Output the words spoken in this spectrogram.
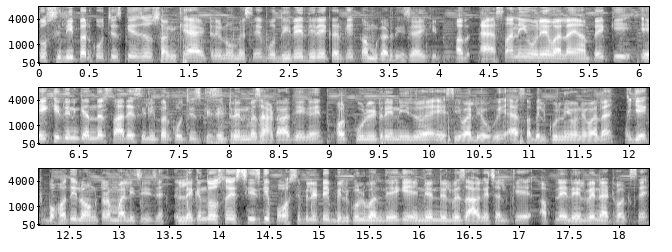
तो स्लीपर कोचेज की जो संख्या है ट्रेनों में से, वो धीरे धीरे करके कम कर दी जाएगी। अब ऐसा नहीं होने वाला यहाँ पे कि एक ही दिन के अंदर सारे स्लीपर कोचेज किसी ट्रेन में से हटा दिए गए और पूरी ट्रेन ही जो है एसी वाली हो गई। ऐसा बिल्कुल नहीं होने वाला है। ये एक बहुत ही लॉन्ग टर्म वाली चीज़ है। लेकिन दोस्तों, इस चीज़ की पॉसिबिलिटी बिल्कुल बनती है कि इंडियन रेलवे आगे चल के अपने रेलवे नेटवर्क से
